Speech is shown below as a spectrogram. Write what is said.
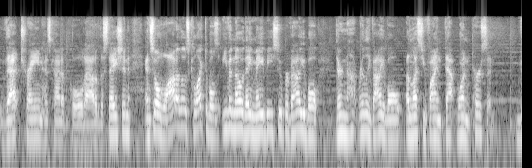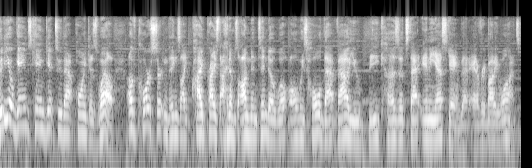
That train has kind of pulled out of the station. And so a lot of those collectibles, even though they may be super valuable, they're not really valuable unless you find that one person. Video games can get to that point as well. Of course, certain things like high-priced items on Nintendo will always hold that value because it's that NES game that everybody wants.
